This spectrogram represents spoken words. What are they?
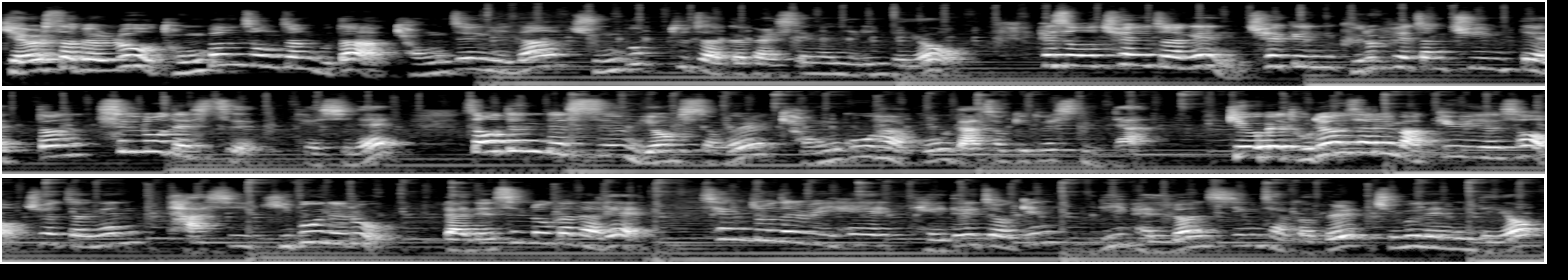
계열사별로 동반 성장보다 경쟁이나 중복 투자가 발생한 일인데요. 해서 최 회장은 최근 그룹 회장 취임 때 했던 슬로데스 대신에 서든데스 위험성을 경고하고 나서기도 했습니다. 기업의 돌연사를 막기 위해서 최 회장은 다시 기본으로 라는 슬로건 아래 생존을 위해 대대적인 리밸런싱 작업을 주문했는데요.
